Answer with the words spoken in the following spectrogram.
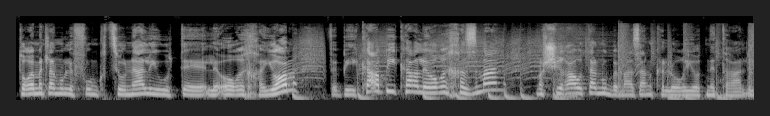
תורמת לנו לפונקציונליות אה, לאורך היום, ובעיקר בעיקר לאורך הזמן, משאירה אותנו במאזן קלוריות ניטרלי.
